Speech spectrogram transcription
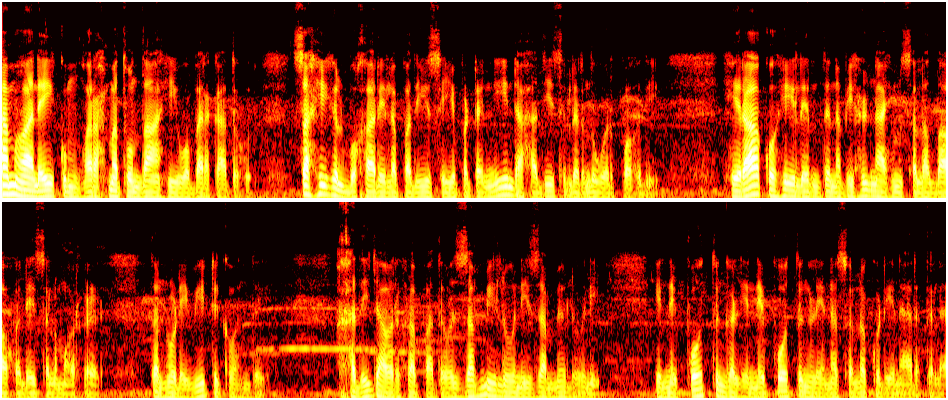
அஸ்ஸலாமு அலைக்கும் வரமத்துல்லாஹி வபரகாத்துஹு. சஹிகள் புகாரில் பதிவு செய்யப்பட்ட நீண்ட ஹதீஸிலிருந்து ஒரு பகுதி. ஹிரா கொஹையிலிருந்து நபிகள் நாயகம் ஸல்லல்லாஹு அலைஹி அவர்கள் தன்னுடைய வீட்டுக்கு வந்து ஹதீஜா அவர்களை பார்த்து ஜம்மிலூனி ஜம்மிலூனி என்னை போத்துங்கள் என்னை போத்துங்கள் என சொல்லக்கூடிய நேரத்தில்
